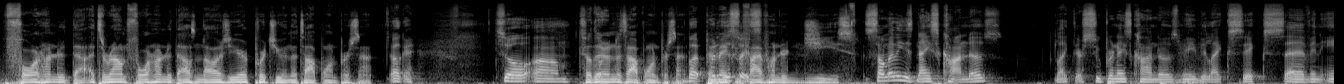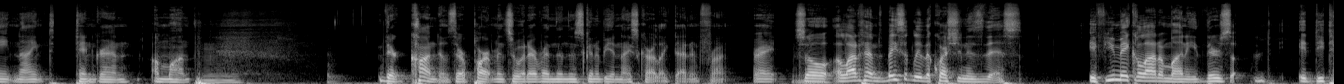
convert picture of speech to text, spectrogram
four hundred thousand. It's around four hundred thousand dollars a year. Puts you in the top one percent. Okay, so um, So they're in the top one percent. but they're put it this making way, five hundred G's. some of these nice condos, like they're super nice condos, maybe Mm-hmm. like six, seven, eight, nine, ten grand a month. they're condos, they're apartments or whatever, and then there's going to be a nice car like that in front, right? So a lot of times, basically, the question is this: If you make a lot of money, there's it. Det-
